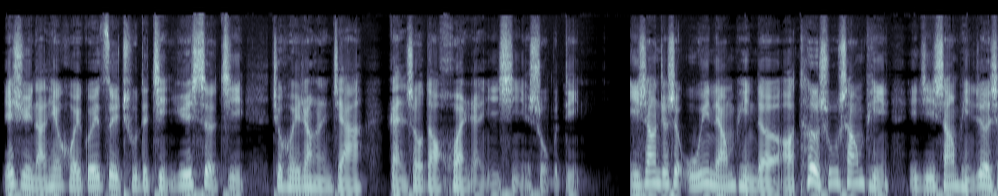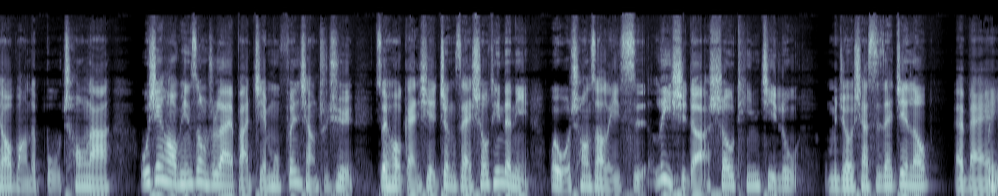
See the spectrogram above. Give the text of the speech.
也许哪天回归最初的简约设计，就会让人家感受到焕然一新，也说不定。以上就是无印良品的啊特殊商品以及商品热销榜的补充啦，五星好评送出来，把节目分享出去。最后感谢正在收听的你，为我创造了一次历史的收听记录。我们就下次再见喽，拜拜。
